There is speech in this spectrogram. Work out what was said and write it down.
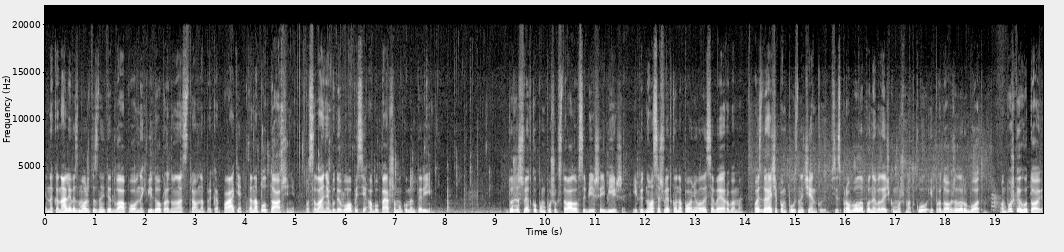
І на каналі ви зможете знайти два повних відео про 12 страв на Прикарпатті та на Полтавщині. Посилання буде в описі або в першому коментарі. Дуже швидко пампушок ставало все більше і більше, і підноси швидко наповнювалися виробами. Ось, до речі, пампух з начинкою. Всі спробували по невеличкому шматку і продовжили роботу. Пампушки готові.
